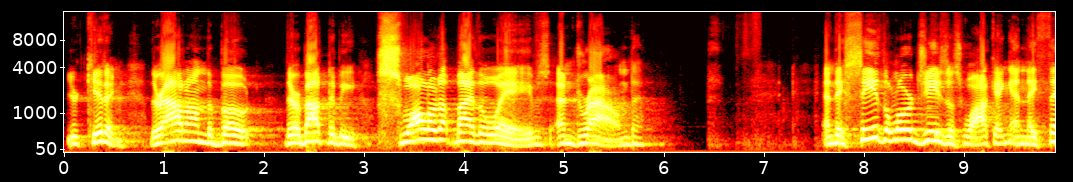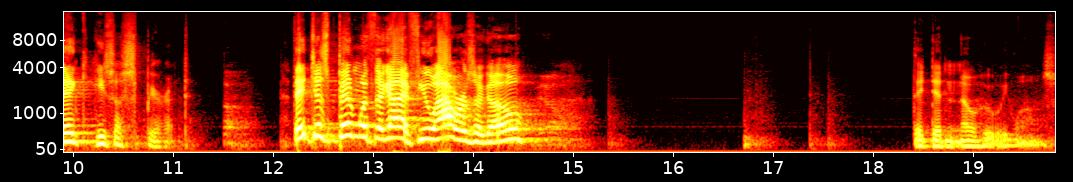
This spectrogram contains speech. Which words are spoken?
You're kidding. They're out on the boat. They're about to be swallowed up by the waves and drowned and they see the Lord Jesus walking and they think he's a spirit. They'd just been with the guy a few hours ago. They didn't know who he was.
